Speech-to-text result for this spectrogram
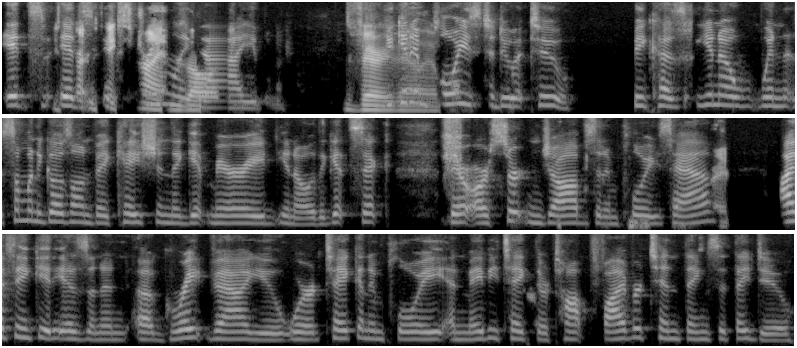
it's It it's extremely valuable It's very you get valuable. employees to do it too because you know when somebody goes on vacation they get married you know they get sick there are certain jobs that employees have Right. i think it is an, an- a great value where take an employee and maybe take their top five or ten things that they do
